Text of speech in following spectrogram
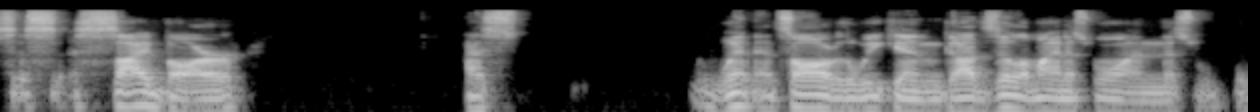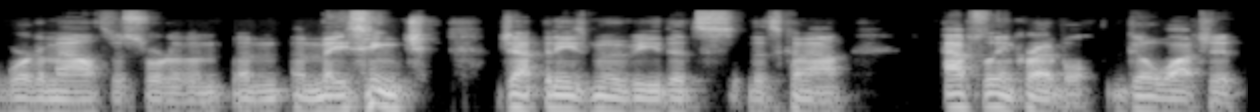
s- sidebar, I went and saw over the weekend Godzilla minus one. This word of mouth, just sort of an amazing Japanese movie that's that's come out. Absolutely incredible. Go watch it.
